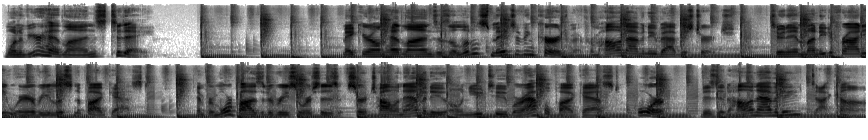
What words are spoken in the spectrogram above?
one of your headlines today. Make Your Own Headlines is a little smidge of encouragement from Holland Avenue Baptist Church. Tune in Monday to Friday wherever you listen to podcasts. And for more positive resources, search Holland Avenue on YouTube or Apple Podcast or visit hollandavenue.com.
